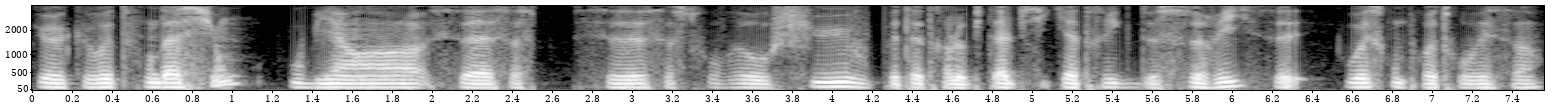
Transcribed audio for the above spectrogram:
que, votre fondation? Ou bien ça, ça, ça, se trouverait au CHU ou peut-être à l'hôpital psychiatrique de Ceris Où est-ce qu'on pourrait trouver ça?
